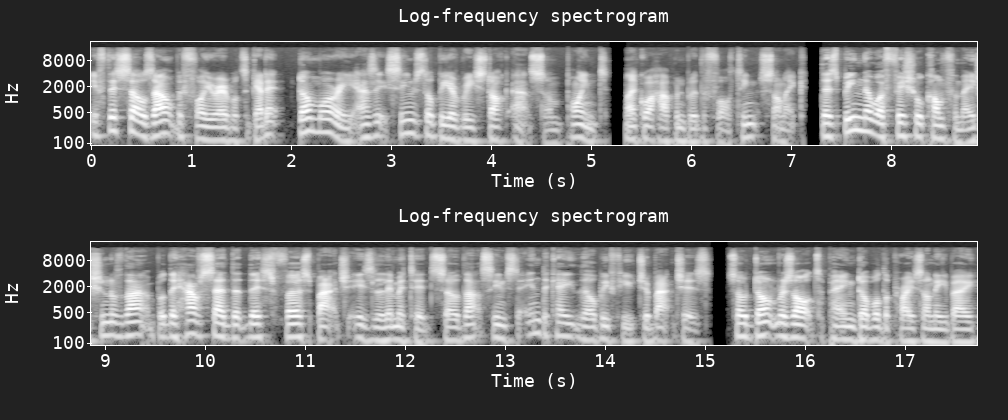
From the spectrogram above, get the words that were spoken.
If this sells out before you're able to get it, don't worry, as it seems there'll be a restock at some point, like what happened with the 14th Sonic. There's been no official confirmation of that, but they have said that this first batch is limited, so that seems to indicate there'll be future batches. So don't resort to paying double the price on eBay,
